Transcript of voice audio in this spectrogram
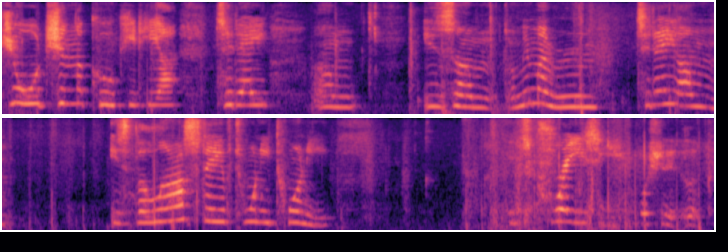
Action the Cool Kid here. Today, um, is, um, I'm in my room. Today, um, is the last day of 2020. It's crazy. Watch it, look.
